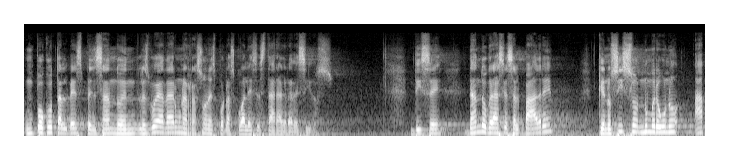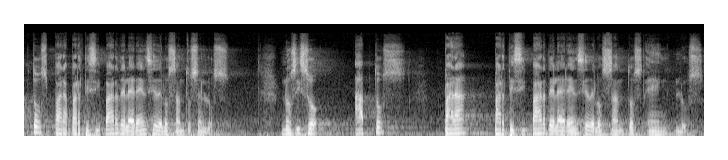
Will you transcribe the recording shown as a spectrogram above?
un poco tal vez pensando en, les voy a dar unas razones por las cuales estar agradecidos. Dice, dando gracias al Padre que nos hizo, número uno, aptos para participar de la herencia de los santos en luz. Nos hizo aptos para participar de la herencia de los santos en luz.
